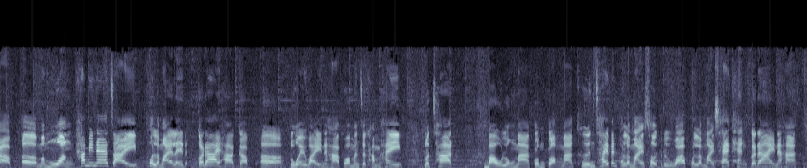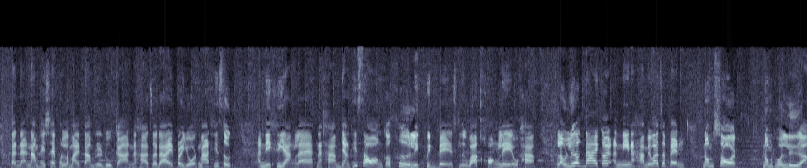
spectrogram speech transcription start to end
กับมะม่วง ถ้าไม่แน่ใจผลไม้อะไรก็ได้ค่ะกับกล้วยไว้นะคะ เพราะว่ามันจะทำให้รสชาติ เบาลงมากลมกล่อมมากขึ้น ใช้เป็นผลไม้สดหรือว่าผลไม้แช่แข็งก็ได้นะคะ แต่แนะนำให้ใช้ผลไม้ตามฤดูกาลนะคะ จะได้ประโยชน์มากที่สุด อันนี้คืออย่างแรกนะคะ อย่างที่ 2 ก็คือ liquid base หรือว่าของเหลวค่ะ เราเลือกได้ก็อันนี้นะคะ ไม่ว่าจะเป็นนมสด นมถั่วเหลือง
